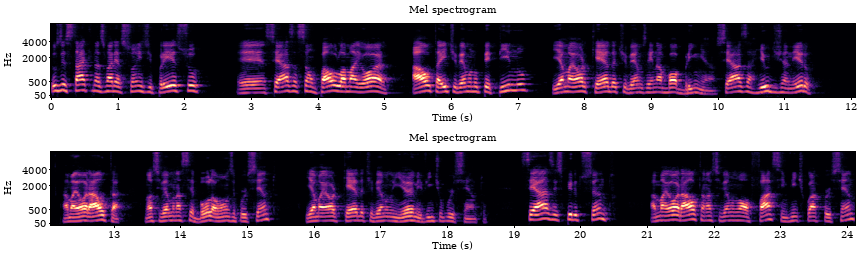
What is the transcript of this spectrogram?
Os destaques nas variações de preço é, São Paulo, a maior alta aí tivemos no pepino e a maior queda tivemos aí na abobrinha. Ceasa Rio de Janeiro, a maior alta nós tivemos na cebola 11% e a maior queda tivemos no inhame 21%. Ceasa Espírito Santo, a maior alta nós tivemos no alface em 24%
